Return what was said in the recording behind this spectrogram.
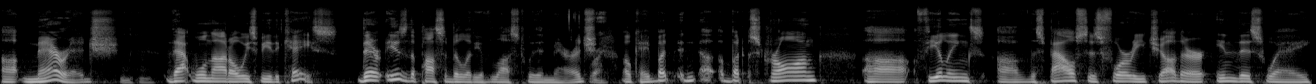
uh, marriage, mm-hmm. that will not always be the case. There is the possibility of lust within marriage, right. okay, but uh, but strong uh, feelings of the spouses for each other in this way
